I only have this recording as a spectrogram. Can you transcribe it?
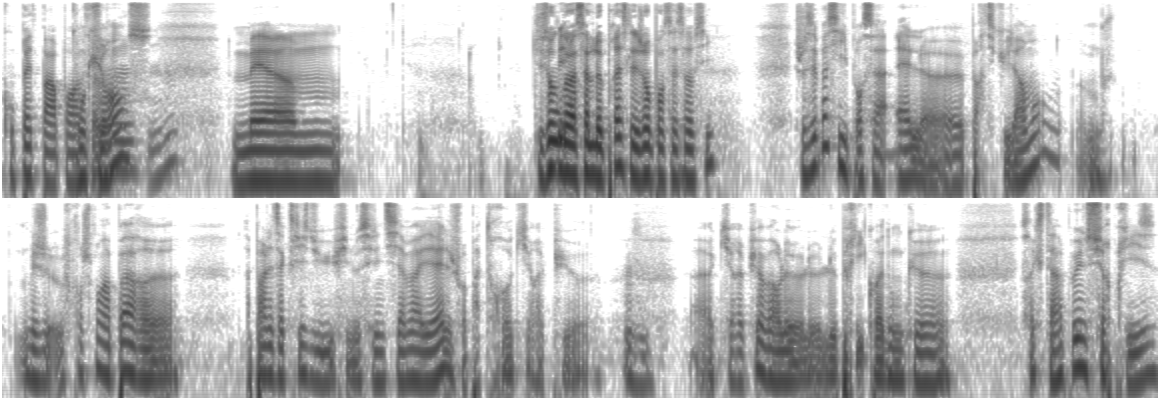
Compète par rapport à Concurrence. ça. Mhm. mais euh, Tu sens que dans la salle de presse, les gens pensaient ça aussi? Je sais pas s'il pensait à elle euh, particulièrement. Mais je, franchement, à part, euh, à part les actrices du film de Céline Sciamma et elle, je vois pas trop qui aurait pu. euh, Mhm. Qui aurait pu avoir le, le- le prix quoi. Donc euh, c'est vrai que c'était un peu une surprise.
